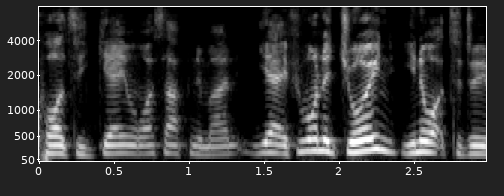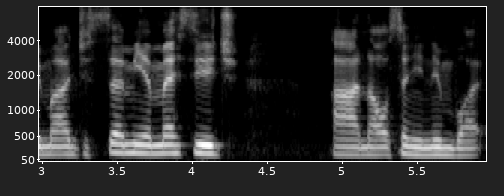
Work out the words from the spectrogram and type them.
Quality Game, what's happening, man? Yeah, if you want to join, you know what to do, man. Just send me a message and I'll send you an invite.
